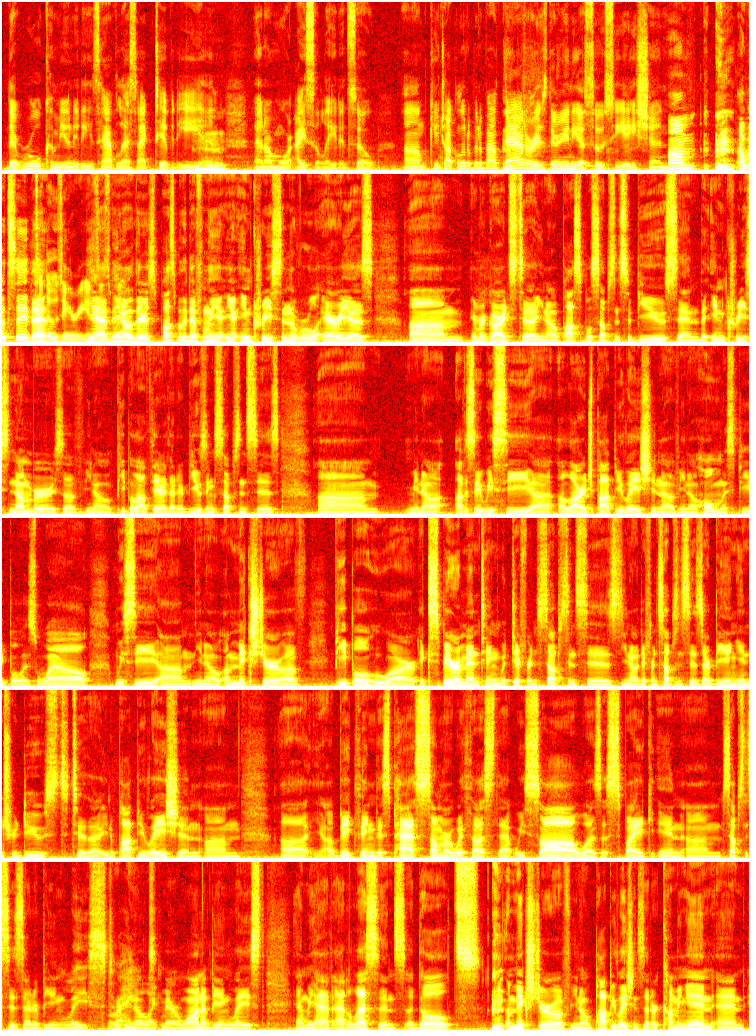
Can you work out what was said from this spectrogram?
that rural communities have less activity and, and are more isolated. So um, can you talk a little bit about that, or is there any association Um, I would say that to those areas? Yeah, as you know, there's possibly definitely an you know, increase in the rural areas um, in regards to you know possible substance abuse and the increased numbers of you know people out there that are abusing substances. Um, you know, obviously we see uh, a large population of you know homeless people as well. We see um, you know a mixture of people who are experimenting with different substances. You know, different substances are being introduced to the you know, population. Um, uh, a big thing this past summer with us that we saw was a spike in um, substances that are being laced. You know, like marijuana being laced, and we have adolescents, adults, a mixture of you know populations that are coming in and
